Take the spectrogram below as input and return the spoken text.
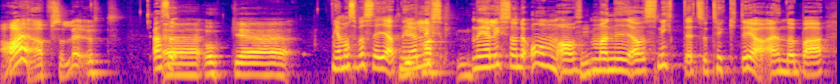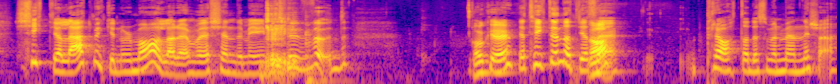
Ja, ja, absolut. Alltså, Eh, och eh, jag måste bara säga att när jag, lys- Mm. när jag lyssnade om av mani-avsnittet så tyckte jag ändå bara shit, jag lät mycket normalare än vad jag kände mig i mitt huvud. okej. Jag tyckte ändå att jag Ja. så här, pratade som en människa,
